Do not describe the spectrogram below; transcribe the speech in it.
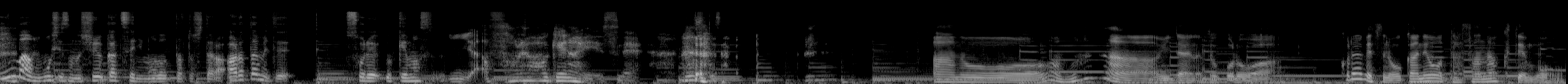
今もしその就活生に戻ったとしたら改めてそれ受けます？いや、それは受けないですね。あのーまあ、マナーみたいなところは、これは別にお金を出さなくても、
